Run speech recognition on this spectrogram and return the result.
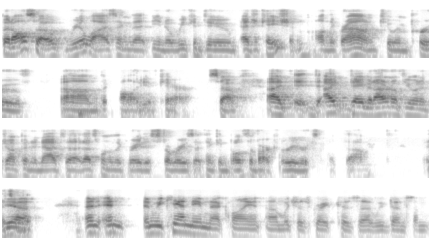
but also realizing that you know we could do education on the ground to improve um, the quality of care. So, uh, it, I, David, I don't know if you want to jump in and add to that. That's one of the greatest stories I think in both of our careers. But, um, Yeah. really- And and and we can name that client, um, which is great because uh, we've done some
